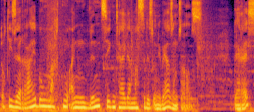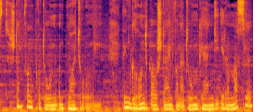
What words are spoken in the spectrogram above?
Doch diese Reibung macht nur einen winzigen Teil der Masse des Universums aus. Der Rest stammt von Protonen und Neutronen, den Grundbaustein von Atomkernen, die ihre Masse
